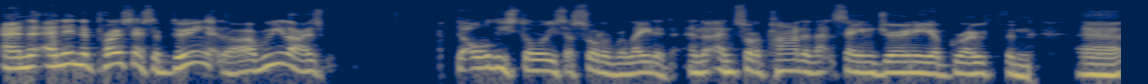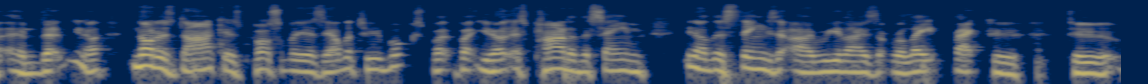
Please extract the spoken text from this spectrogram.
And and in the process of doing it though, I realized that all these stories are sort of related and, and sort of part of that same journey of growth and uh, and that you know not as dark as possibly as the other two books but but you know as part of the same you know there's things that i realize that relate back to to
